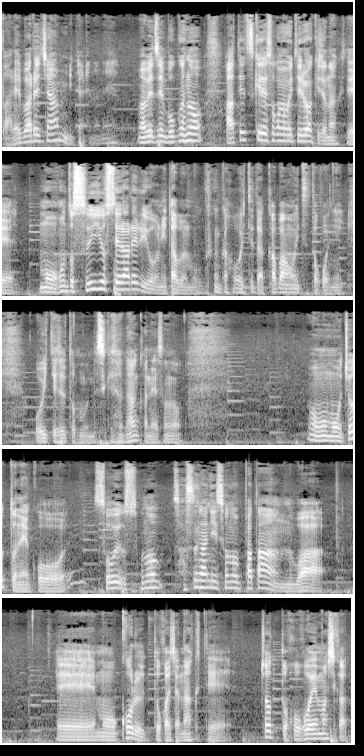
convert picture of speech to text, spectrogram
うバレバレじゃんみたいなね。まあ別に僕の当てつけでそこに置いてるわけじゃなくてもうほんと吸い寄せられるように多分僕が置いてたカバン置いてたとこに置いてると思うんですけどなんかねそのもうもうちょっとねこうそういうそのさすがにそのパターンは、えー、もう怒るとかじゃなくてちょっと微笑ましかった、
